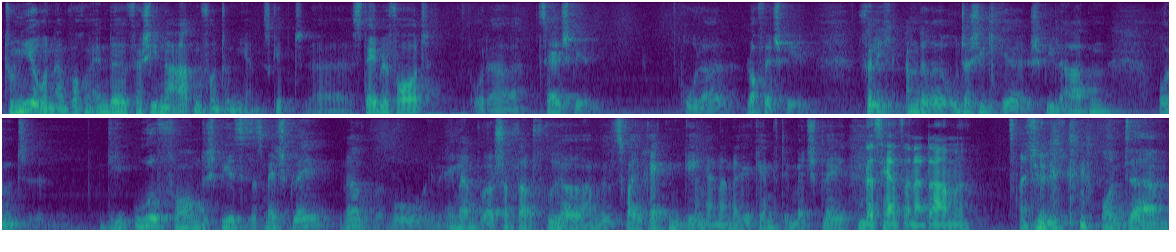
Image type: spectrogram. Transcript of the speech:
Turnierrunde am Wochenende verschiedene Arten von Turnieren. Es gibt äh, Stableford oder Zählspiel oder Lochwettspiel. Völlig andere, unterschiedliche Spielarten. Und die Urform des Spiels ist das Matchplay, ne, wo in England oder Schottland früher haben so zwei Recken gegeneinander gekämpft im Matchplay. Um das Herz einer Dame. Natürlich. Und ähm,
